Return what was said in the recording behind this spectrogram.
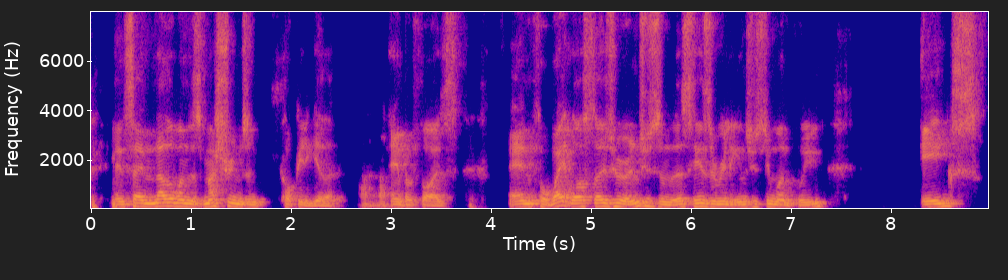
and so another one is mushrooms and coffee together, Uh-huh. amplifies. And for weight loss, those who are interested in this, here's a really interesting one for you: eggs,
